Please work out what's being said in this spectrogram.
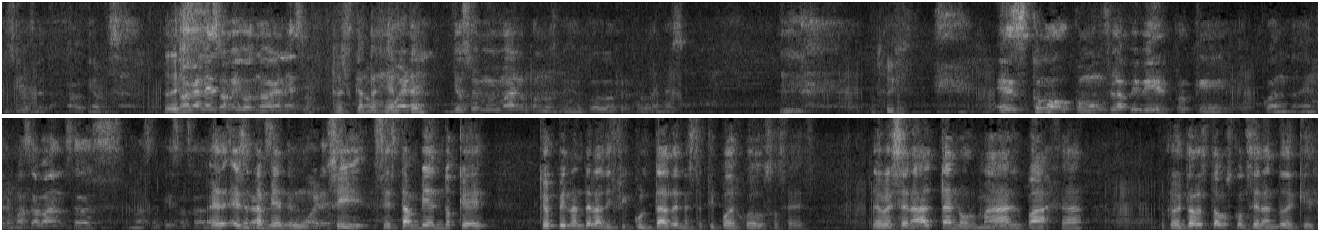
pues sí, es de ah. No hagan eso, amigos, no hagan eso. Rescata no gente. mueran. Yo soy muy malo con los videojuegos, recuerden eso. Es como, como un Flappy Bird porque cuando entre más avanzas, más empiezas a... Eh, Ese desesperar si te también, mueres. si están viendo qué, qué opinan de la dificultad en este tipo de juegos, o sea, es- debe ser alta, normal, baja, porque ahorita lo estamos considerando de que,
